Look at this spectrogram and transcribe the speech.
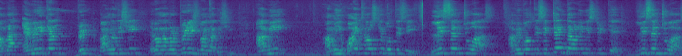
আমরা আমেরিকান বাংলাদেশি এবং আমরা ব্রিটিশ বাংলাদেশি। আমি আমি হোয়াইট হাউসকে বলতেছি লিসেন টু আস আমি বলতেছি টেন ডাউনিং স্ট্রিটকে listen to us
